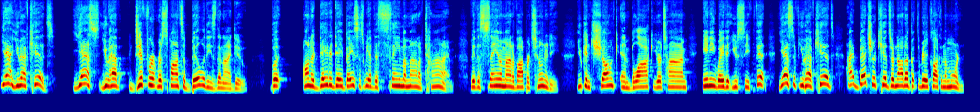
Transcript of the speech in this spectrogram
yeah, you have kids. Yes, you have different responsibilities than I do. But on a day to day basis, we have the same amount of time. We have the same amount of opportunity. You can chunk and block your time any way that you see fit. Yes, if you have kids, I bet your kids are not up at three o'clock in the morning.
